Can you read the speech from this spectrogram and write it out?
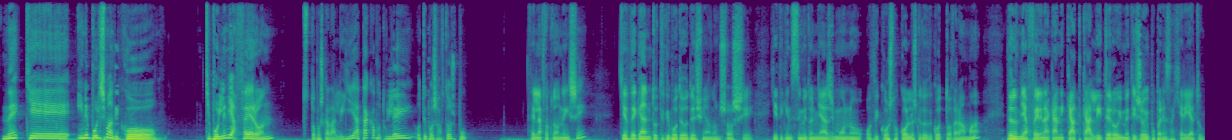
Ναι, και είναι πολύ σημαντικό και πολύ ενδιαφέρον το πώς καταλήγει η ατάκα που του λέει ο τύπος αυτός που θέλει να αυτοκτονήσει και δεν κάνει το οτιδήποτε ο Ντέσου για να τον σώσει, γιατί εκείνη τη στιγμή τον νοιάζει μόνο ο δικός του κόλλος και το δικό του το δράμα. Δεν τον ενδιαφέρει να κάνει κάτι καλύτερο ή με τη ζωή που παίρνει στα χέρια του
